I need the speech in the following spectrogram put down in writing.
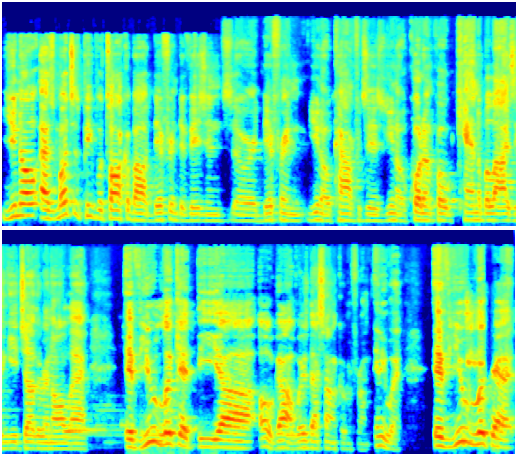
You know, as much as people talk about different divisions or different, you know, conferences, you know, quote unquote, cannibalizing each other and all that. If you look at the, uh, oh God, where's that sound coming from? Anyway, if you look at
